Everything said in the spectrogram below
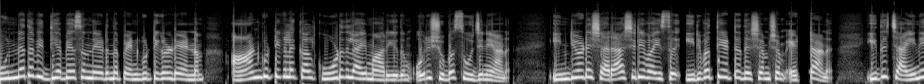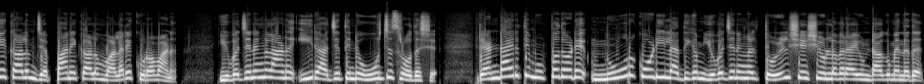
ഉന്നത വിദ്യാഭ്യാസം നേടുന്ന പെൺകുട്ടികളുടെ എണ്ണം ആൺകുട്ടികളെക്കാൾ കൂടുതലായി മാറിയതും ഒരു ശുഭസൂചനയാണ്. ഇന്ത്യയുടെ ശരാശരി വയസ്സ് ഇരുപത്തിയെട്ട് ദശാംശം എട്ടാണ്. ഇത് ചൈനയെക്കാളും ജപ്പാനേക്കാളും വളരെ കുറവാണ്. യുവജനങ്ങളാണ് ഈ രാജ്യത്തിന്റെ ഊർജ സ്രോതസ് രണ്ടായിരത്തി മുപ്പതോടെ നൂറ് കോടിയിലധികം യുവജനങ്ങൾ തൊഴിൽ ശേഷിയുള്ളവരായി ഉണ്ടാകുമെന്നത്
